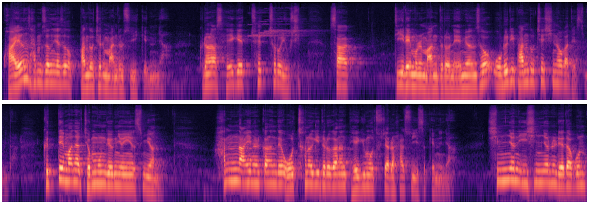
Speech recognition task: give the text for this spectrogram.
과연 삼성에서 반도체를 만들 수 있겠느냐. 그러나 세계 최초로 64 D램을 만들어내면서 오르리 반도체 신화가 됐습니다. 그때 만약 전문 경영이었으면 한 라인을 까는데 5천억이 들어가는 대규모 투자를 할 수 있었겠느냐? 10년, 20년을 내다본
